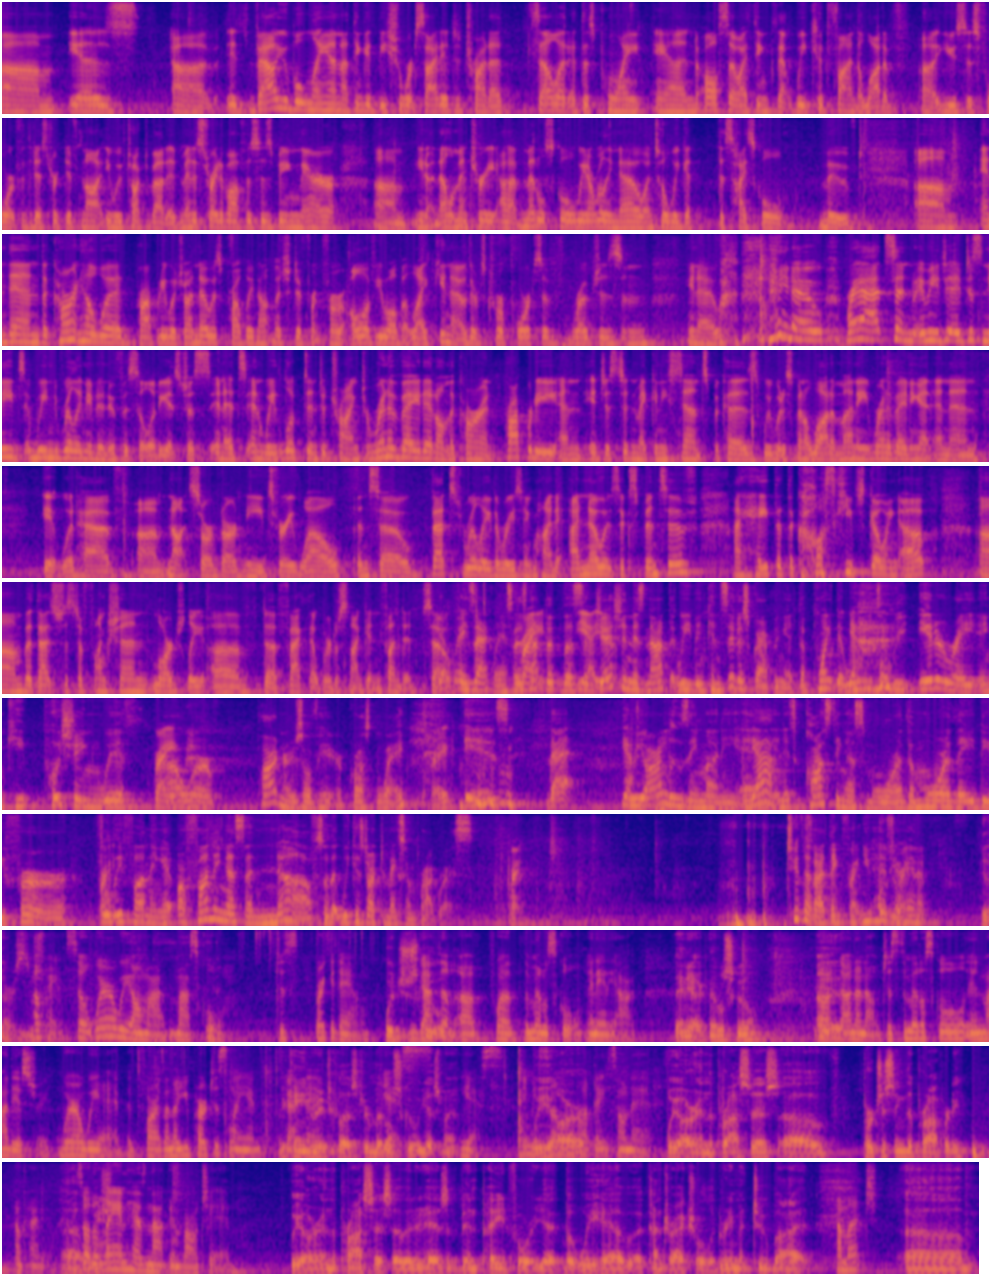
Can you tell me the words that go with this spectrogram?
um, is, uh, it's valuable land. I think it'd be short-sighted to try to sell it at this point. And also, I think that we could find a lot of uh, uses for it for the district. If not, you know, we've talked about administrative offices being there, um, you know, an elementary, uh, middle school. We don't really know until we get this high school moved. Um, And then the current Hillwood property, which I know is probably not much different for all of you all, but like, you know, there's reports of roaches and, you know, you know, rats, and, I mean, it just needs, we really need a new facility. It's just, and it's, and we looked into trying to renovate it on the current property, and it just didn't make any sense because we would have spent a lot of money renovating it, and then it would have um, not served our needs very well. And so that's really the reasoning behind it. I know it's expensive. I hate that the cost keeps going up, um, but that's just a function largely of the fact that we're just not getting funded, Yeah, so. Exactly. And so it's not, Right. the, the Yeah, yeah. suggestion is not that we even consider scrapping it. The point that we Yeah. need to reiterate and keep pushing with Right. our partners over here across the way Right. is that Yeah. we are losing money and, Yeah. and it's costing us more the more they defer fully funding it or funding us enough so that we can start to make some progress. Right. To So I think, Frank, you had your hand up Yeah, first. okay, so where are we on my, my school? Just break it down. Which You got the, school? uh, for the middle school in Antioch. Antioch Middle School? Uh, Yeah. no, no, no, just the middle school in my district. Where are we at? As far as, I know you purchased land. The Got Cane? Ridge Cluster Middle Yes. School, yes, ma'am. Yes. Give We some are- updates on that. We are in the process of purchasing the property. Okay. Uh, So the we sh- land has not been bought yet? We are in the process of it. It hasn't been paid for yet, but we have a contractual agreement to buy it. How much? Um,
